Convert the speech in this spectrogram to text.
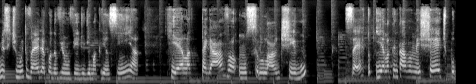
Me senti muito velha quando eu vi um vídeo de uma criancinha que ela pegava um celular antigo, certo? E ela tentava mexer, tipo,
